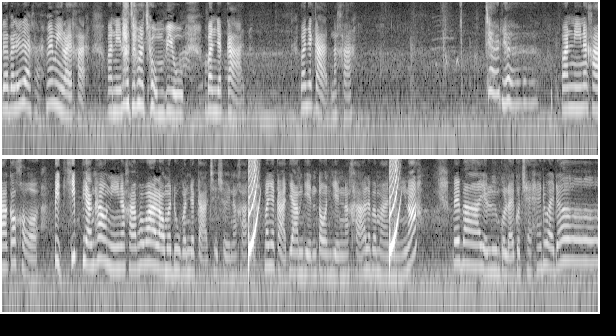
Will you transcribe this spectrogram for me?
เดินไปเรื่อยๆค่ะ ไม่มีอะไรค่ะ วันนี้เราจะมาชมวิวบรรยากาศ บรรยากาศนะคะเจ้าเดอวันนี้นะคะก็ขอ ปิดคลิปเพียงเท่านี้นะคะ เพราะว่าเรามาดูบรรยากาศเฉยๆนะคะ บรรยากาศยามเย็นตอนเย็นนะคะ อะไรประมาณนี้เนาะบ๊ายบาย อย่าลืมกดไลค์กดแชร์ให้ด้วยเด้อ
